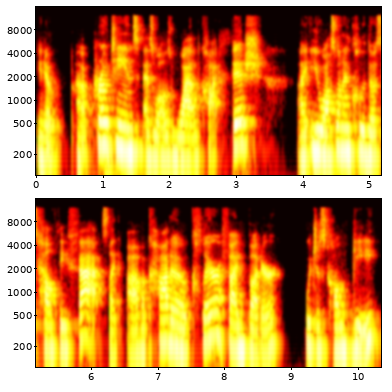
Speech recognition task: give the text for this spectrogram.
you know, uh, proteins as well as wild-caught fish. Uh, you also want to include those healthy fats like avocado, clarified butter, which is called ghee,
